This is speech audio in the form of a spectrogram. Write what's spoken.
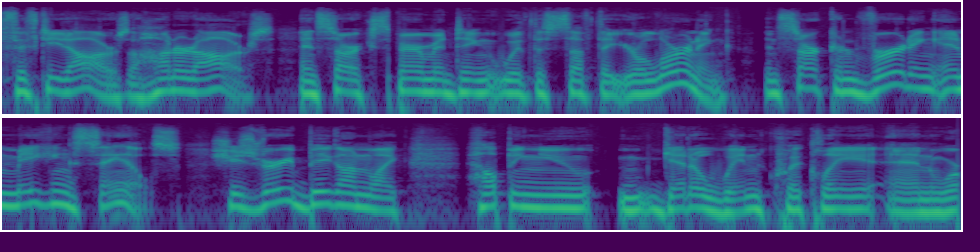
$50, $100, and start experimenting with the stuff that you're learning and start converting and making sales. She's very big on like helping you get a win quickly and work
